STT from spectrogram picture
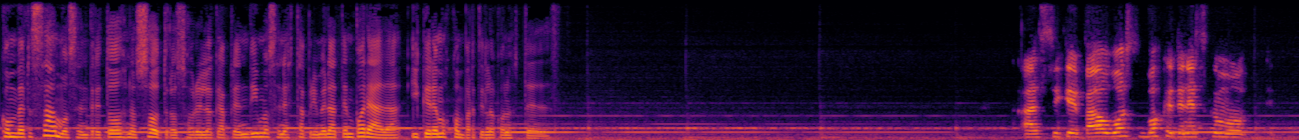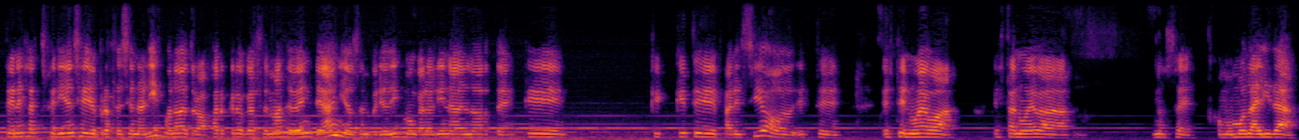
Conversamos entre todos nosotros sobre lo que aprendimos en esta primera temporada y queremos compartirlo con ustedes. Así que, Pau, vos, vos que tenés como tenés la experiencia y el profesionalismo, ¿no? De trabajar creo que hace más de 20 años en periodismo en Carolina del Norte. ¿Qué, qué, te pareció este, este nueva, esta nueva, no sé, como modalidad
